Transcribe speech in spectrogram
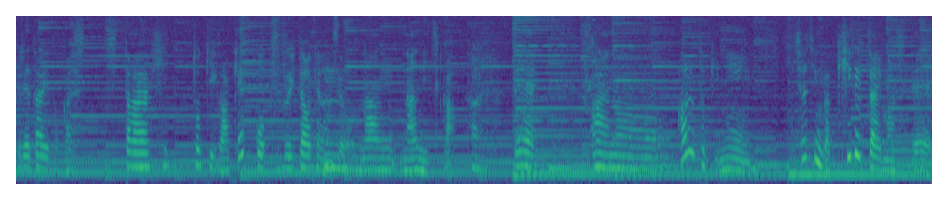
くれたりとかしした日時が結構続いたわけなんですよ、うん。何何日か。はい。で、あのーある時に主人が切れちゃいまして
